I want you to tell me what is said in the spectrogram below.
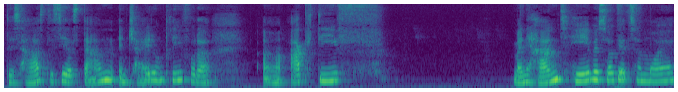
Das heißt, dass ich erst dann Entscheidung triff oder äh, aktiv meine Hand hebe, sage jetzt einmal,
